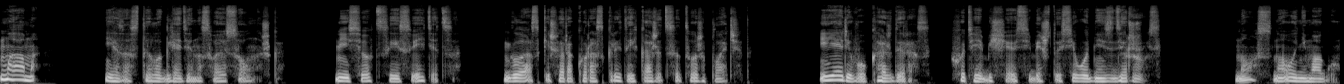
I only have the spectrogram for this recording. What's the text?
«Мама!» Я застыла, глядя на свое солнышко. Несется и светится. Глазки широко раскрыты и, кажется, тоже плачет. И я реву каждый раз, хоть и обещаю себе, что сегодня сдержусь. Но снова не могу.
